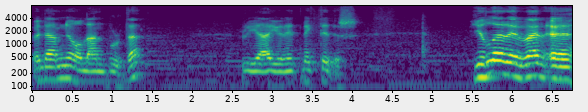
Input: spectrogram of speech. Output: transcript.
Önemli olan burada rüya yönetmektedir. Yıllar evvel e,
